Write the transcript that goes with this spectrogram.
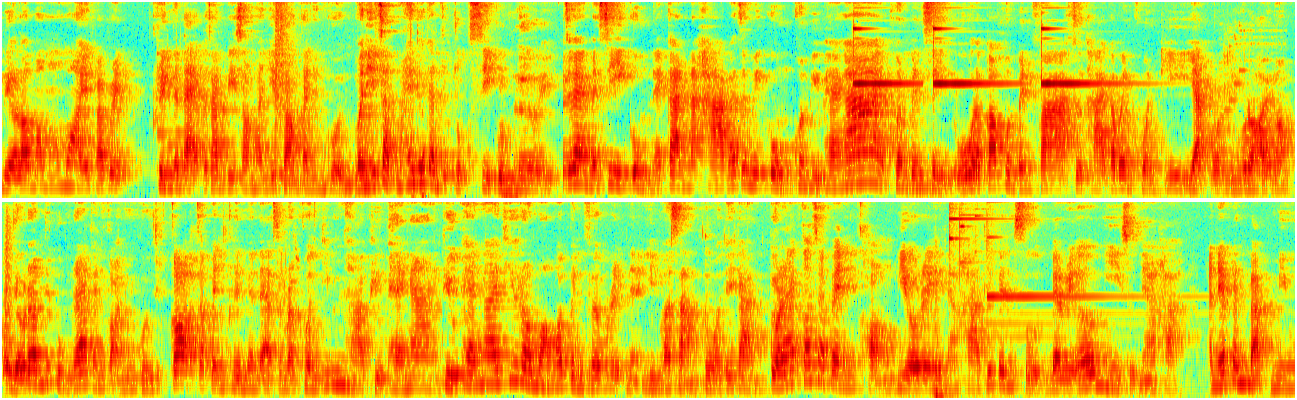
เดี๋ยวเรามามองมอยฟาบริก ครีมกันแดดประจำปี 2022 กันคุณวันนี้จัดมาให้ด้วยกันจุกๆ 4 กลุ่มเลย จะแบ่งเป็น 4 กลุ่มด้วยกันนะคะ ก็จะมีกลุ่มคนผิวแพ้ง่าย คนเป็นสิว แล้วก็คนเป็นฝ้า สุดท้ายก็เป็นคนที่อยากลดริ้วรอยเนาะ เดี๋ยวเริ่มที่กลุ่มแรกกันก่อนคุณคุณก็จะเป็นครีมกันแดดสำหรับคนที่มีปัญหาผิวแพ้ง่าย ผิวแพ้ง่ายที่เรามองว่าเป็นเฟเวอร์เนี่ยหยิบมา 3 ตัวด้วยกัน ตัวแรกก็จะเป็นของ b i o r e นะคะ ที่เป็นสูตร Barrier มีสูตรเนี้ยค่ะ อันนี้เป็นแบบมิว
